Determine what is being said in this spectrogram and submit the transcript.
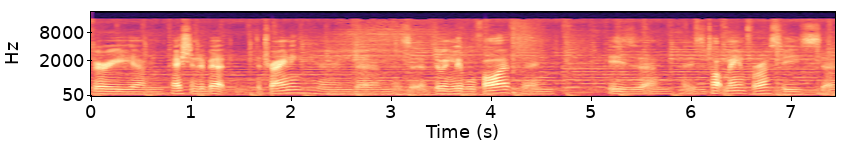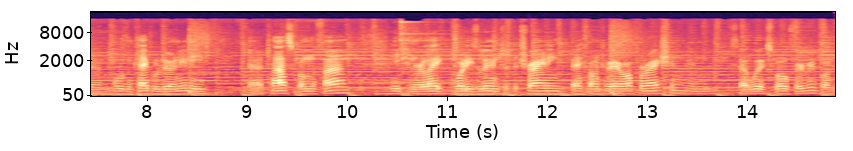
very um, passionate about the training and um, is uh, doing level five and he's, um, he's a top man for us. He's uh, more than capable of doing any uh, task on the farm. He can relate what he's learned at the training back onto our operation and so it works well for everybody.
